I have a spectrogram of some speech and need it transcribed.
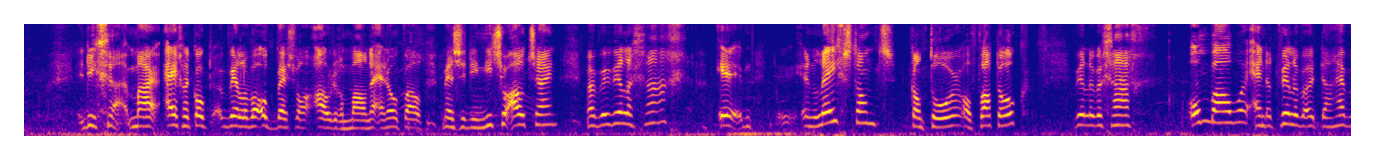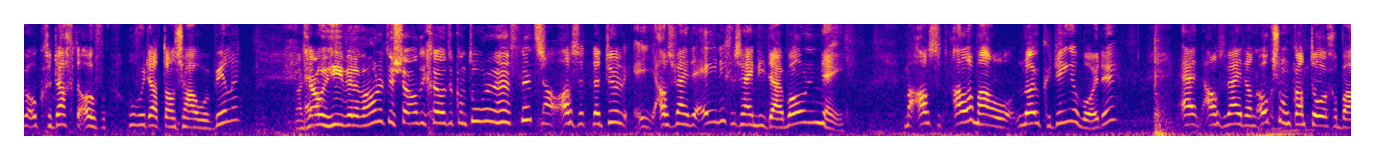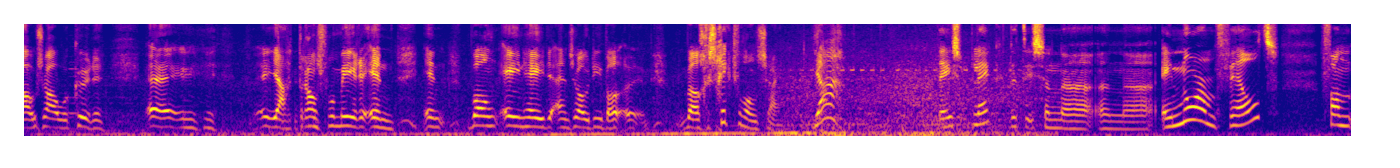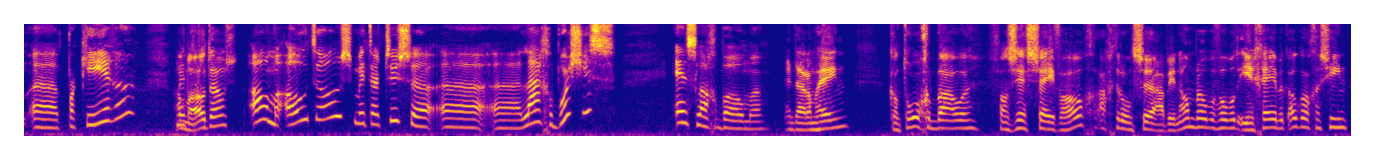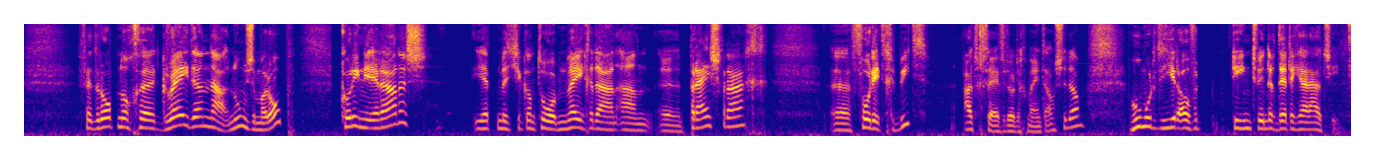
die, maar eigenlijk ook, willen we ook best wel oudere mannen en ook wel mensen die niet zo oud zijn. Maar we willen graag een leegstand kantoor of wat ook, willen we graag ombouwen. En dat willen we, daar hebben we ook gedachten over hoe we dat dan zouden willen. Maar zou u hier willen wonen tussen al die grote kantoren, eh, Flits? Nou, als, het natuurlijk, als wij de enige zijn die daar wonen, nee. Maar als het allemaal leuke dingen worden... en als wij dan ook zo'n kantoorgebouw zouden kunnen... Eh, eh, ja, transformeren in, in wooneenheden en zo die wel, eh, wel geschikt voor ons zijn. Ja. Deze plek, dit is een, uh, een enorm veld van parkeren. Allemaal auto's? Allemaal auto's, met daartussen lage bosjes en slagbomen. En daaromheen kantoorgebouwen van 6, 7 hoog. Achter ons ABN AMRO bijvoorbeeld, ING heb ik ook al gezien. Verderop nog uh, Graden, nou noem ze maar op. Corine Erades, je hebt met je kantoor meegedaan aan een prijsvraag uh, voor dit gebied. Uitgeschreven door de gemeente Amsterdam. Hoe moet het hier over 10, 20, 30 jaar uitzien?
